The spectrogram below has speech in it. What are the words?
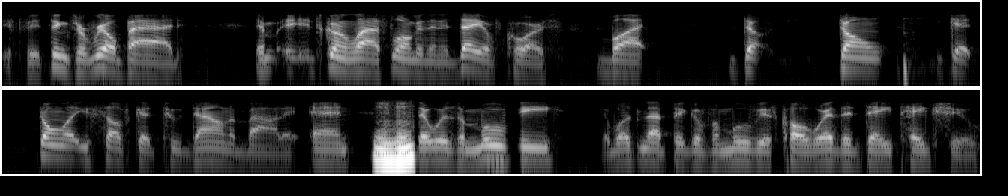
if it, things are real bad, it, it's going to last longer than a day, of course. But don't don't get don't let yourself get too down about it. And mm-hmm. there was a movie. It wasn't that big of a movie. It's called Where the Day Takes You,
